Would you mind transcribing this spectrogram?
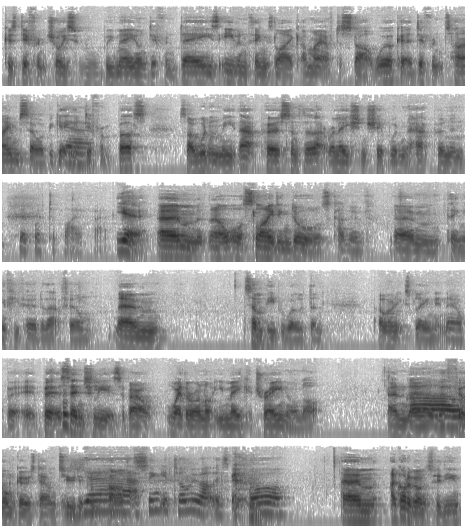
because different choices would be made on different days. Even things like I might have to start work at a different time, so I'd be getting Yeah. a different bus, so I wouldn't meet that person, so that relationship wouldn't happen, and The butterfly effect. yeah, um, or sliding doors kind of um, thing. If you've heard of that film, um, some people will have done. I won't explain it now, but it, but essentially, it's about whether or not you make a train or not, and the, Oh, the film goes down two different yeah, paths. I think you told me about this before. Um, I got to be honest with you,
